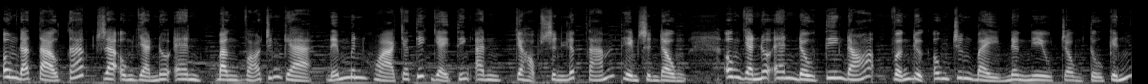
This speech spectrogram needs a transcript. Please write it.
ông đã tạo tác ra ông già Noel bằng vỏ trứng gà để minh họa cho tiết dạy tiếng Anh cho học sinh lớp 8 thêm sinh động. Ông già Noel đầu tiên đó vẫn được ông trưng bày nâng niu trong tủ kính.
